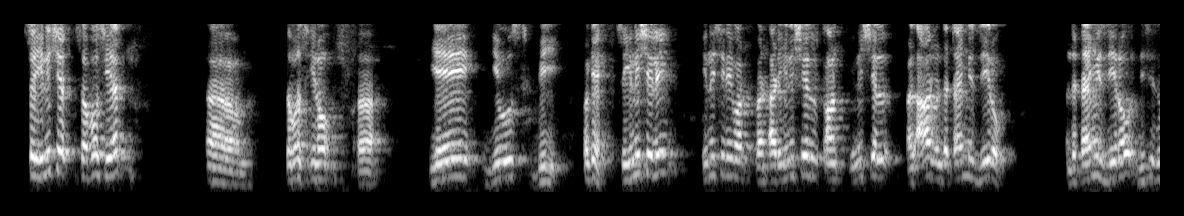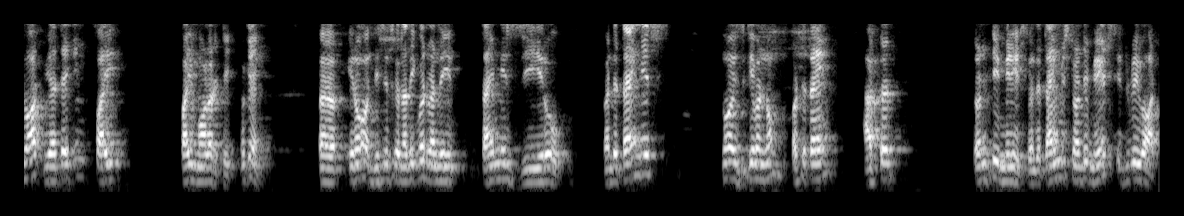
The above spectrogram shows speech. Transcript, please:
So initial. Suppose here, um, suppose you know uh, A gives B. Okay. So initially, initially what? At initial initial or when the time is zero, when the time is zero, this is what we are taking five five molarity. Okay. Uh, you know this is nothing but when the time is zero. When the time is no, it's given no. What's the time? After 20 minutes. When the time is 20 minutes, it will be what?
